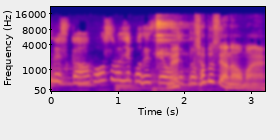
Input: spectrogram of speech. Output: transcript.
ーですか？放送事故ですよ。めちょっちゃブスやなお前。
